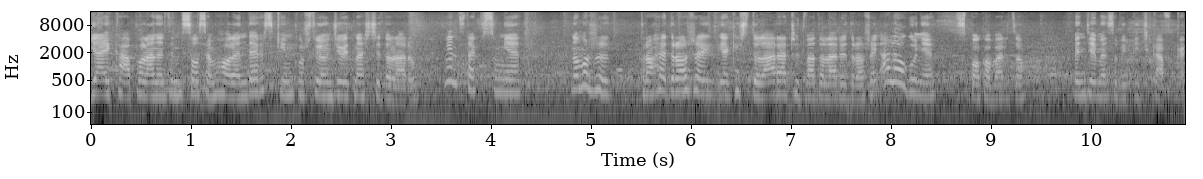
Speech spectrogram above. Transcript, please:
jajka polane tym sosem holenderskim kosztują 19 dolarów. Więc tak w sumie, no może trochę drożej, jakieś dolara czy dwa dolary drożej, ale ogólnie spoko bardzo. Będziemy sobie pić kawkę.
